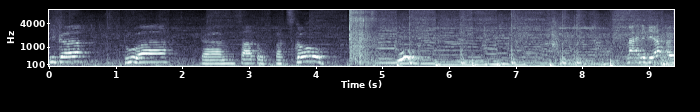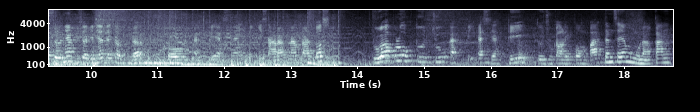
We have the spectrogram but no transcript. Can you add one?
3 2 dan 1 let's go. Uh. nah ini dia. Hasilnya bisa dilihat ya saudara. Untuk FPS nya ini kisaran 600 27 fps ya di 7 kali pompa dan saya menggunakan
